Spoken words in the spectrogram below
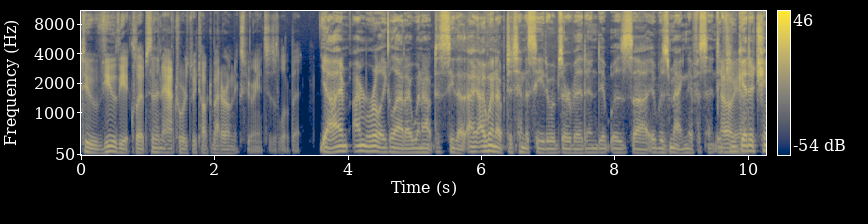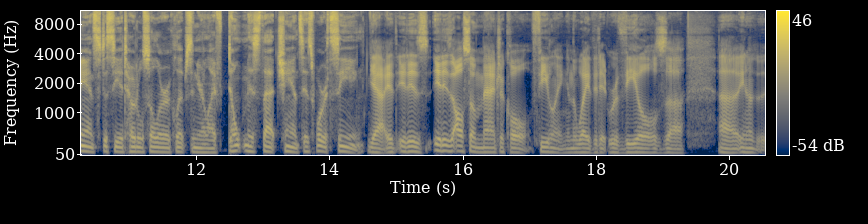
to view the eclipse, and then afterwards we talked about our own experiences a little bit. Yeah, I'm I'm really glad I went out to see that. I, I went up to Tennessee to observe it, and it was uh, it was magnificent. If oh, you yeah. get a chance to see a total solar eclipse in your life, don't miss that chance. It's worth seeing. Yeah, it, it is. It is also magical feeling in the way that it reveals. Uh, uh, you know,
